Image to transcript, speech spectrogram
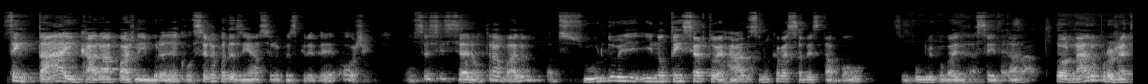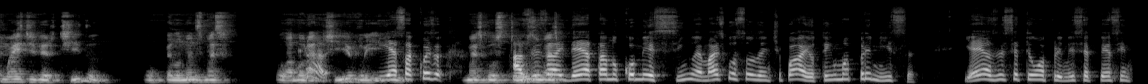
Sentar e encarar a página em branco, seja para desenhar, seja para escrever, ô, gente, vamos ser sinceros, é um trabalho absurdo e, e não tem certo ou errado, você nunca vai saber se tá bom, se o público vai aceitar. Exato. Tornar o projeto mais divertido, ou pelo menos mais colaborativo e, E essa coisa, mais gostoso. às vezes mais... a ideia tá no comecinho, é mais gostoso, hein? tipo, ah, eu tenho uma premissa. E aí, às vezes, você tem uma premissa, você pensa em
